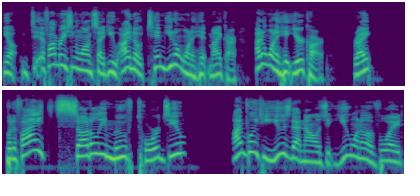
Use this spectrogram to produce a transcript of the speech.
you know, if I'm racing alongside you, I know Tim, you don't want to hit my car. I don't want to hit your car, right? But if I subtly move towards you, I'm going to use that knowledge that you want to avoid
